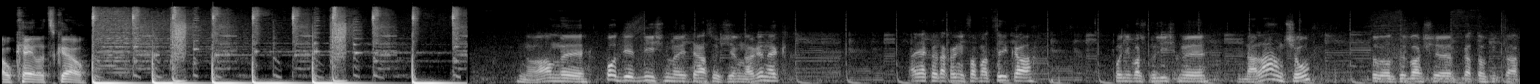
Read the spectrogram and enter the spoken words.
Okay, let's go. No a my podjedliśmy i teraz już idziemy na rynek. A jako taka informacyjka, ponieważ byliśmy na lunchu, który odbywa się w Katowicach,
